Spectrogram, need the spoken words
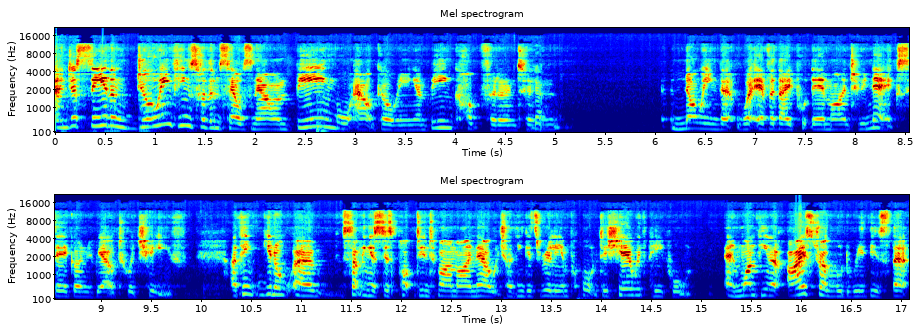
and just see them doing things for themselves now and being more outgoing and being confident and knowing that whatever they put their mind to next, they're going to be able to achieve. I think, you know, um, something has just popped into my mind now, which I think is really important to share with people. And one thing that I struggled with is that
